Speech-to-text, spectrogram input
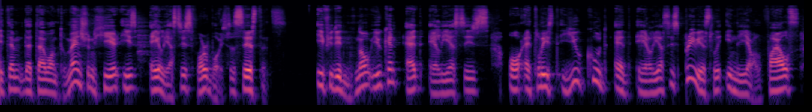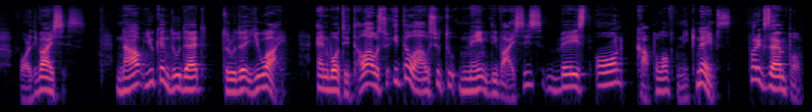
item that I want to mention here is aliases for voice assistants. If you didn't know, you can add aliases, or at least you could add aliases previously in the YAML files for devices. Now you can do that through the UI. And what it allows you, it allows you to name devices based on couple of nicknames. For example,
